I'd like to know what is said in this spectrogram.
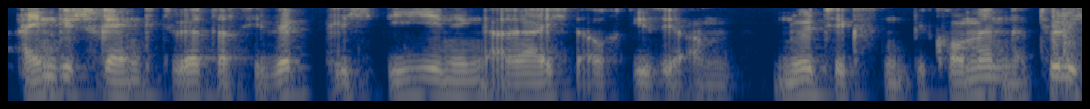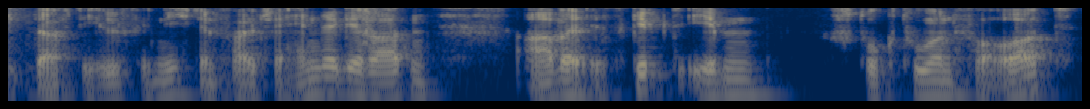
eingeschränkt wird, dass sie wirklich diejenigen erreicht, auch die sie am nötigsten bekommen. Natürlich darf die Hilfe nicht in falsche Hände geraten, aber es gibt eben Strukturen vor Ort,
